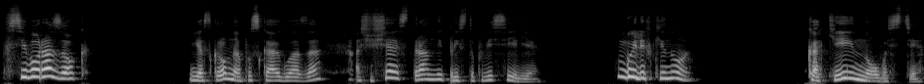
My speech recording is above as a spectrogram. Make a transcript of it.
«Всего разок!» Я скромно опускаю глаза, ощущая странный приступ веселья. «Были в кино!» «Какие новости!»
